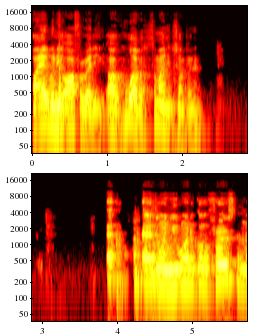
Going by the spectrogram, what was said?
Or Edwin, you off already. Or whoever. Somebody jump in. Edwin, you want to go first? And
